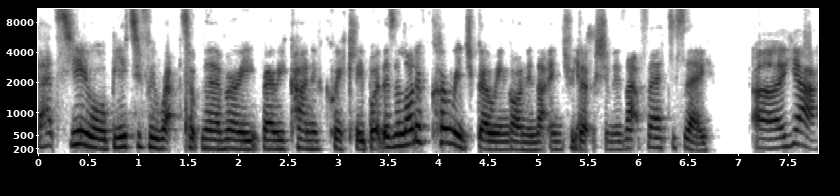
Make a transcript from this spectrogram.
That's you, all beautifully wrapped up there, very, very kind of quickly. But there's a lot of courage going on in that introduction. Yes. Is that fair to say? Uh, yeah,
